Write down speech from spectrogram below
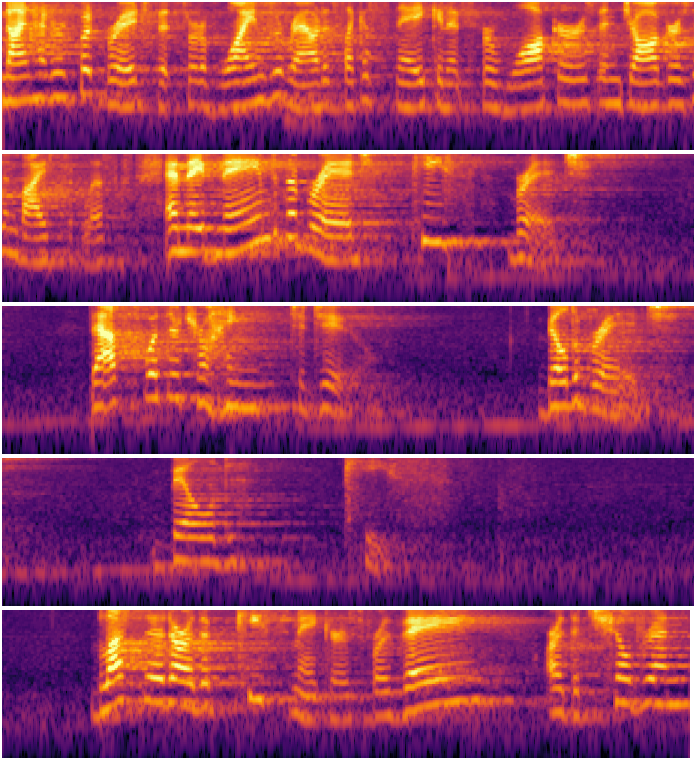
900 foot bridge that sort of winds around. It's like a snake, and it's for walkers and joggers and bicyclists. And they've named the bridge Peace Bridge. That's what they're trying to do build a bridge, build peace. Blessed are the peacemakers, for they are the children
